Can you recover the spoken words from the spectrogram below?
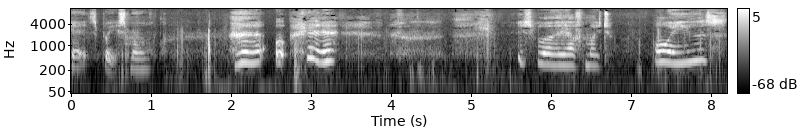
Yeah, it's pretty small. Uh, up here is where I have my toys.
